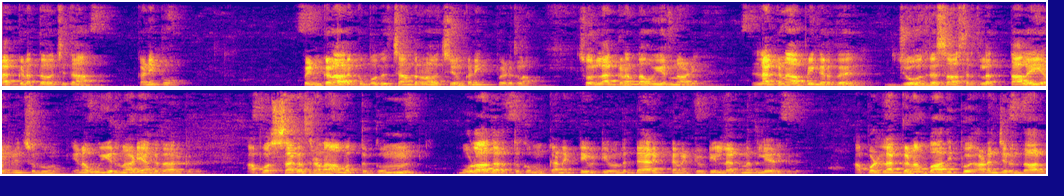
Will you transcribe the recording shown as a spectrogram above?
லக்னத்தை வச்சு தான் கணிப்போம். பெண்களாக இருக்கும்போது சந்திரனை வச்சியும் கணிப்பு எடுக்கலாம். ஸோ லக்னம் தான் உயிர் நாடி. லக்னம் அப்படிங்கிறது ஜோதிட சாஸ்திரத்தில் தலை அப்படின்னு சொல்லுவோம். ஏன்னா உயிர் நாடி அங்கே தான் இருக்குது. அப்போ சகசிரநாமத்துக்கும் மூலாதாரத்துக்கும் கனெக்டிவிட்டி வந்து டைரக்ட் கனெக்டிவிட்டி லக்னத்திலே இருக்குது. அப்போ லக்னம் பாதிப்பு அடைஞ்சிருந்தால்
